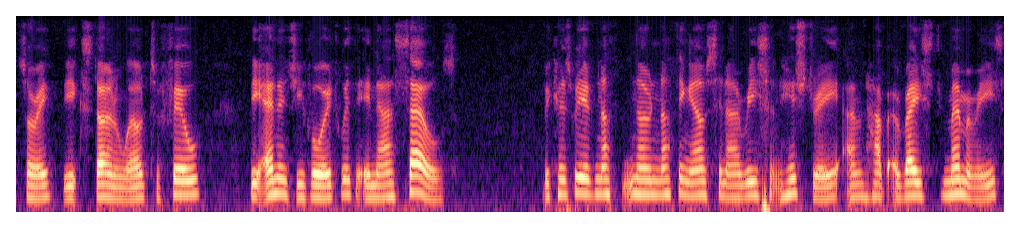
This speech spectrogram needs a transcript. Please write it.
sorry, the external world, to fill the energy void within our cells. Because we have no known nothing else in our recent history and have erased memories,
